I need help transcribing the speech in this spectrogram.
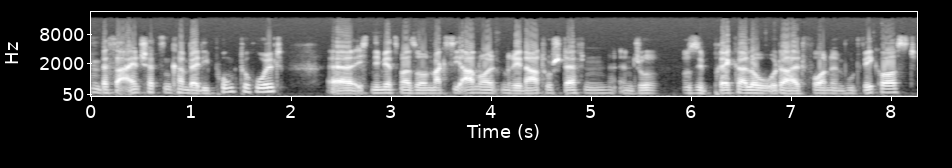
besser einschätzen kann, wer die Punkte holt. Äh, ich nehme jetzt mal so einen Maxi Arnold, einen Renato Steffen, einen Josip Brekalo oder halt vorne einen Wut Wekost.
